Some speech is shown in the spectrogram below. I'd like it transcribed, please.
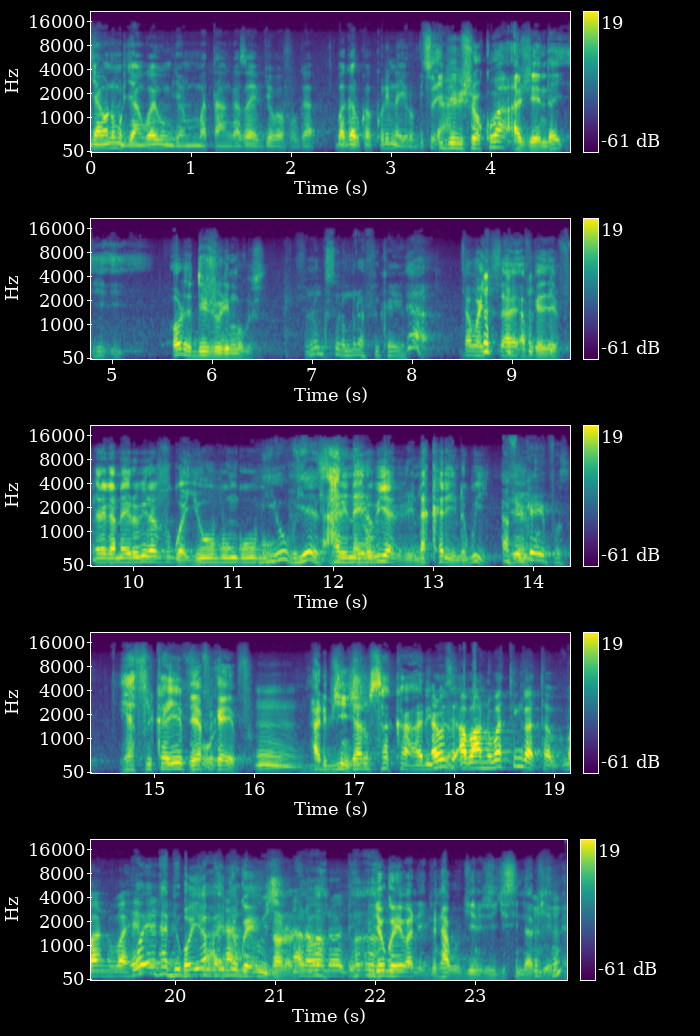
Njyana n'umuryango w'abibumbye mu matangazo yabo ibyo bavuga bagaruka kuri nairobi. So, ibyo cyane bishobora kuba agenda i- i- ordre du jour imwe gusa no gusura muri afurika y'epfo Yeah. cyangwa gisa- Afurika y'Epfo. erega nairobi iravugwa y'ubu ngubu. Hari nairobi ya bibiri na karindwi. Afurika y'epfo. Ya afurika y'epfo. Ni Afurika y'Epfo. Hari byinshi. Ya rusaka hari abantu bata ingata abantu Oya, bahebe ntabyo Oya, ibyo guhebana ibyo ntabwo bye- igisi ndabyemera.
